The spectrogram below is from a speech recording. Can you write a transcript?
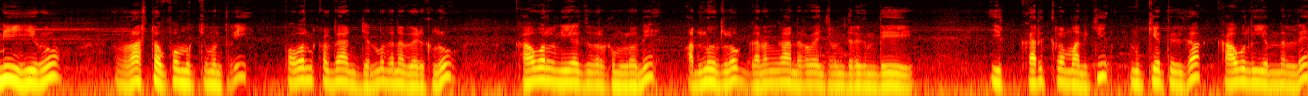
సినీ హీరో రాష్ట్ర ఉప ముఖ్యమంత్రి పవన్ కళ్యాణ్ జన్మదిన వేడుకలు కావల నియోజకవర్గంలోని అల్లూరులో ఘనంగా నిర్వహించడం జరిగింది. ఈ కార్యక్రమానికి ముఖ్య అతిథిగా కావలి ఎమ్మెల్యే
